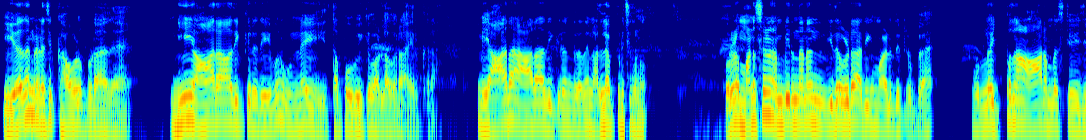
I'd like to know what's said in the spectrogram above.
எதை நினச்சி கவலைப்படாத. நீ ஆராதிக்கிற தெய்வன் உன்னை தப்பு வைக்க வல்லவராக இருக்கிறார் நீ யாரை ஆராதிக்கிறங்கிறத நல்லா பிடிச்சுக்கணும் ஒருவேளை மனுஷனை நம்பியிருந்தானே இதை விட அதிகமாக அழுதுகிட்ருப்பேன் ஒருவேளை இப்போ தான் ஆரம்ப ஸ்டேஜ்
